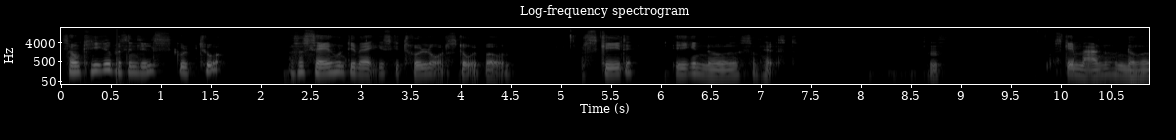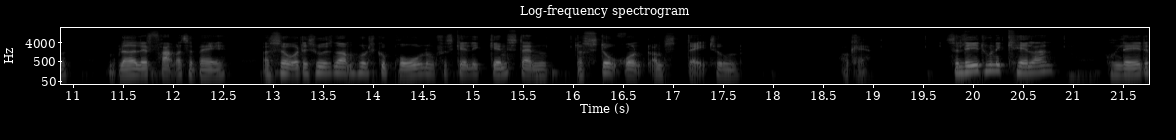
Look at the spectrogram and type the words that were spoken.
Så hun kiggede på sin lille skulptur, og så sagde hun de magiske trylleord, der stod i bogen. Og der skete ikke noget som helst. Hm. Måske manglede hun noget. Hun bladrede lidt frem og tilbage, og så at det så ud som om hun skulle bruge nogle forskellige genstande, der stod rundt om statuen. Okay. Så ledte hun i kælderen, hun ledte,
